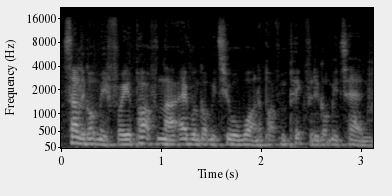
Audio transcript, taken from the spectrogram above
Salah got me free. Apart from that, everyone got me two or one. Apart from Pickford, who got me ten.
